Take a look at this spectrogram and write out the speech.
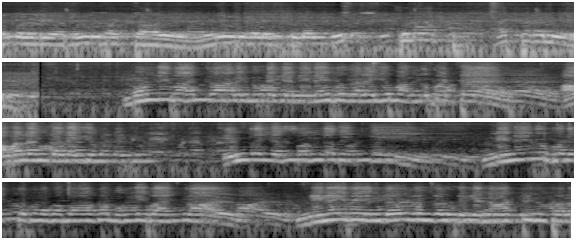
எங்களுடைய முள்ளிவாய்க்கால் நினைவுகளை சுமந்து சுமார் அகாடமி முள்ளிவாய்க்காலினுடைய நினைவுகளையும் அங்குபட்ட அவலங்களையும் இன்றைய சந்ததிக்கு நினைவுபடுத்தும் முகமாக முள்ளிவாய்க்கால் நினைவேந்தல் எங்களுடைய நாட்டின் பல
